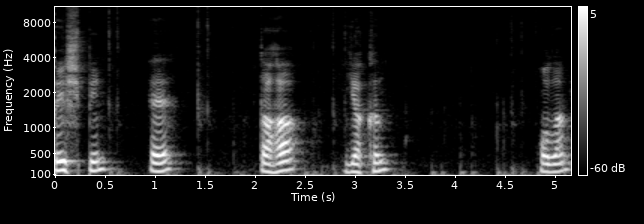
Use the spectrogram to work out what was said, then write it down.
5000'e daha yakın olan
